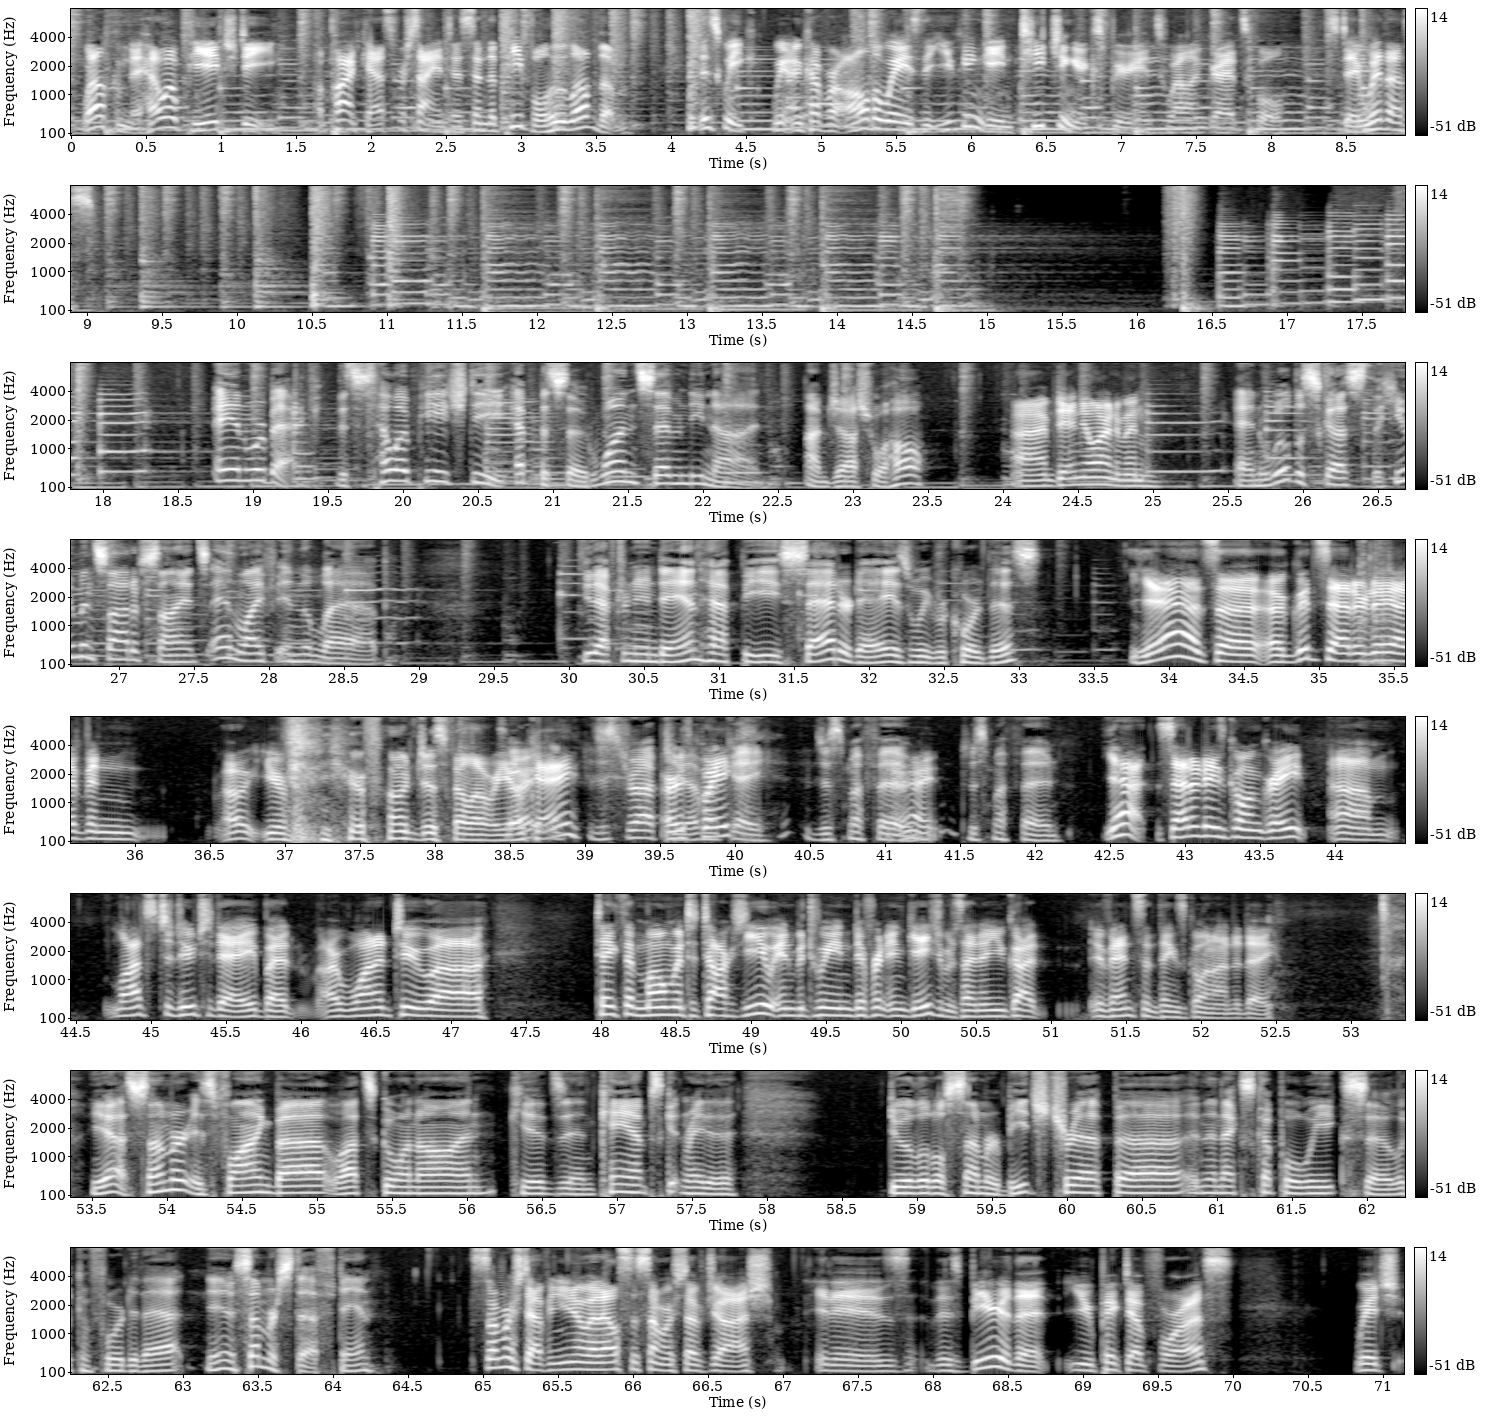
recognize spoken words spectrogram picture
Welcome to Hello PhD, a podcast for scientists and the people who love them. This week, we uncover all the ways that you can gain teaching experience while in grad school. Stay with us. And we're back. This is Hello PhD, episode 179. I'm Joshua Hall, I'm Daniel Arneman. and we'll discuss the human side of science and life in the lab. Good afternoon, Dan. Happy Saturday as we record this. Yeah, it's a, a good Saturday. I've been. Oh, your your phone just fell over. You Sorry, okay? it Just dropped Earthquake? okay. Just my phone. All right. Just my phone. Yeah, Saturday's going great. Um, lots to do today, but I wanted to uh, take the moment to talk to you in between different engagements. I know you got events and things going on today. Yeah, summer is flying by. Lots going on. Kids in camps getting ready to do a little summer beach trip uh, in the next couple of weeks. So looking forward to that. You know, summer stuff, Dan. Summer stuff, and you know what else is summer stuff, Josh? It is this beer that you picked up for us, which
